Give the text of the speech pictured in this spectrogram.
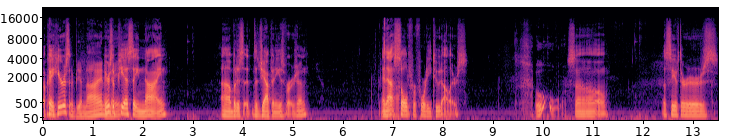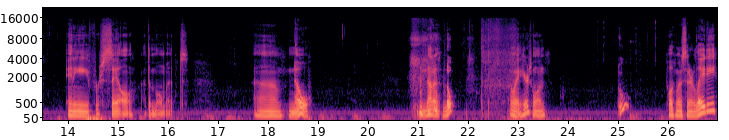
okay, here's Maybe a nine. here's a. PSA 9, uh, but it's uh, the Japanese version, and that sold for forty two dollars. Ooh, So let's see if there's any for sale at the moment. Um, no. Not a. nope. Oh wait, here's one. Ooh, Pokemon Center Lady,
